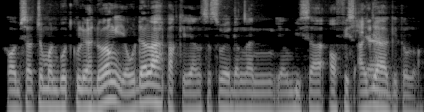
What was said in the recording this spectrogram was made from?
kalau bisa cuman buat kuliah doang ya udahlah pakai yang sesuai dengan yang bisa office Iya. aja gitu loh.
